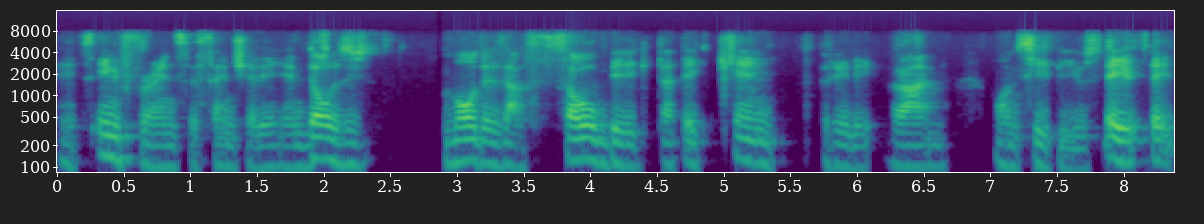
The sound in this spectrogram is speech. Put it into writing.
it's inference essentially. And those models are so big that they can't really run on CPUs. They, they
